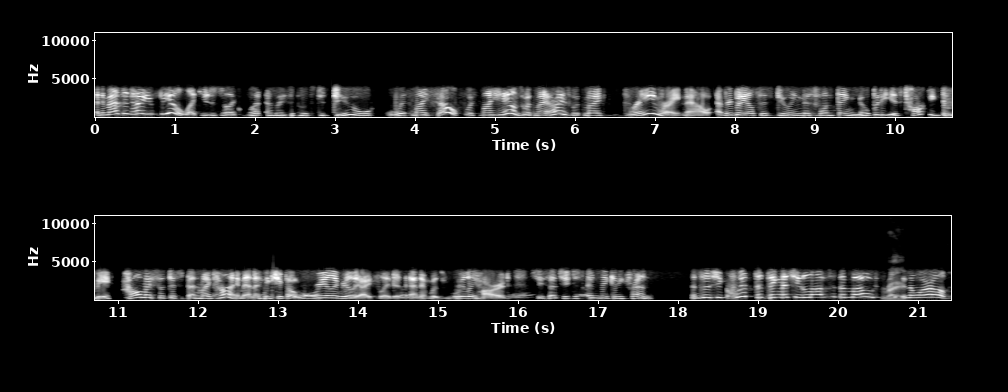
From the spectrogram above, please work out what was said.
And imagine how you feel. Like you just are like, what am I supposed to do with myself, with my hands, with my eyes, with my brain right now? Everybody else is doing this one thing. Nobody is talking to me. How am I supposed to spend my time? And I think she felt really, really isolated and it was really hard. She said she just couldn't make any friends. And so she quit the thing that she loves the most Right. in the world.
